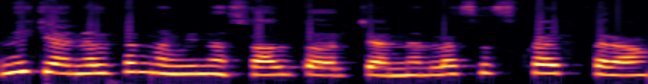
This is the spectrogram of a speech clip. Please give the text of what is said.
आणि चॅनल पर नवीन असाल तर चॅनलला सबस्क्राईब करा.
